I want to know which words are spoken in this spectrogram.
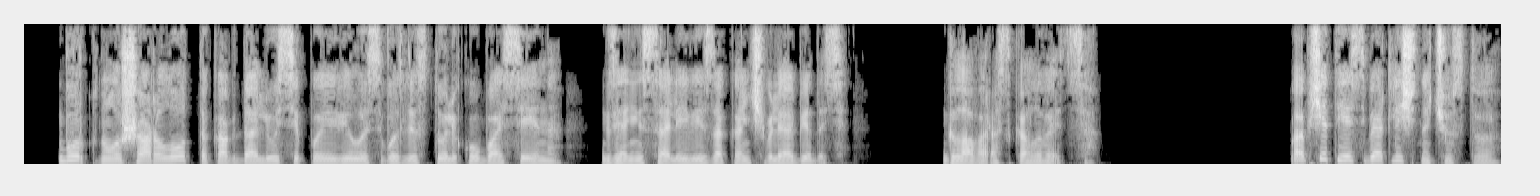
— буркнула Шарлотта, когда Люси появилась возле столика у бассейна, где они с Оливией заканчивали обедать. Голова раскалывается. «Вообще-то я себя отлично чувствую»,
